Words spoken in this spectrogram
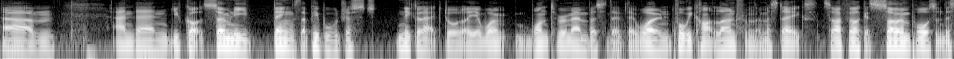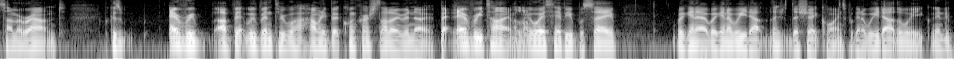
Um, and then you've got so many things that people will just neglect or yeah, won't want to remember, so that they won't. Before we can't learn from the mistakes. So I feel like it's so important this time around because every I've been, we've been through how many Bitcoin crashes I don't even know, but every time we always hear people say we're gonna we're gonna weed out the, the shit coins, we're gonna weed out the weak, we're gonna.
